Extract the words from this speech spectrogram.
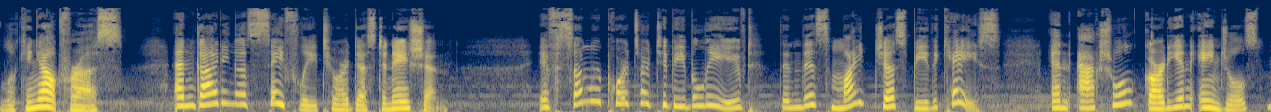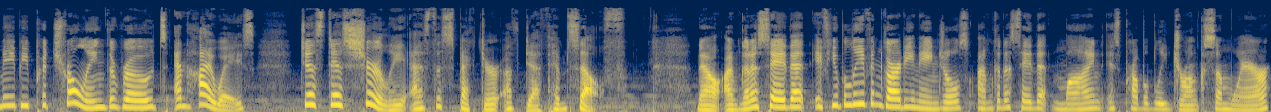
looking out for us, and guiding us safely to our destination? If some reports are to be believed, then this might just be the case, and actual guardian angels may be patrolling the roads and highways just as surely as the specter of death himself. Now, I'm going to say that if you believe in guardian angels, I'm going to say that mine is probably drunk somewhere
